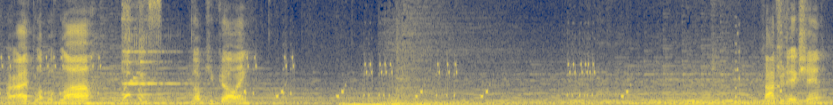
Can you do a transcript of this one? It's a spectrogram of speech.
Alright, blah blah blah. Nope, keep going. Contradiction.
